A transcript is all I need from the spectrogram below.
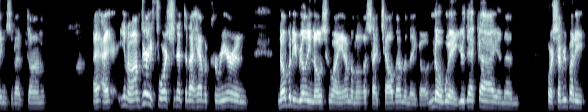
things that I've done. I, I, you know, I'm very fortunate that I have a career and nobody really knows who I am unless I tell them and they go, no way, you're that guy. And then, of course, everybody,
